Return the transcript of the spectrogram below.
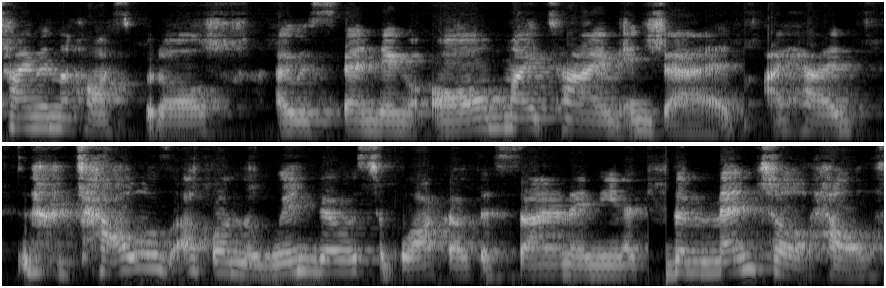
time in the hospital, I was spending all my time in bed. I had towels up on the windows to block out the sun. I mean, the mental health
